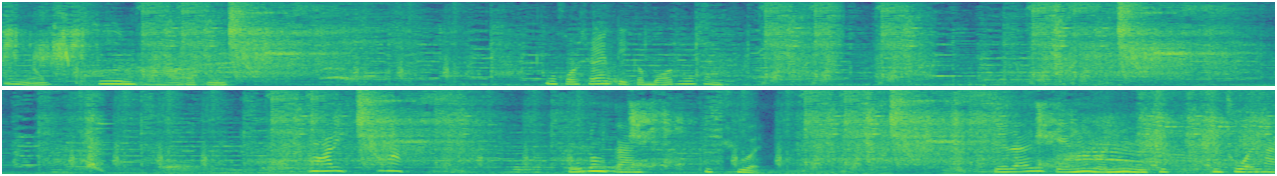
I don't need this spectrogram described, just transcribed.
เหนียวขึ้นขาไปกินกูขอใช้ติกับบอสด้วยกันมาดิมากูต้องการผู้ช่วยจะได้ที่เกมไม่เหมือนหนูที่ที่ช่วยให้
